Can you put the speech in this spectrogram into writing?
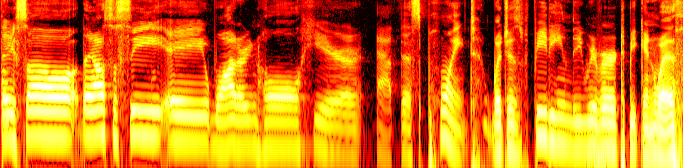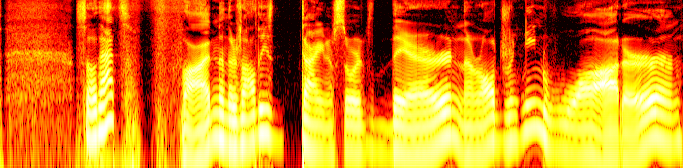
they saw they also see a watering hole here at this point, which is feeding the river to begin with. So that's fun, and there's all these dinosaurs there, and they're all drinking water,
